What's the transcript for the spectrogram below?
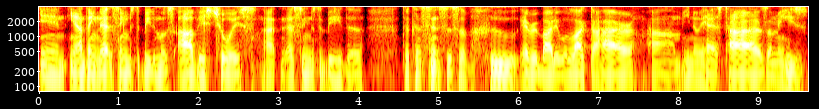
And you know, I think that seems to be the most obvious choice. I, that seems to be the the consensus of who everybody would like to hire. Um, you know, he has ties. I mean, he's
